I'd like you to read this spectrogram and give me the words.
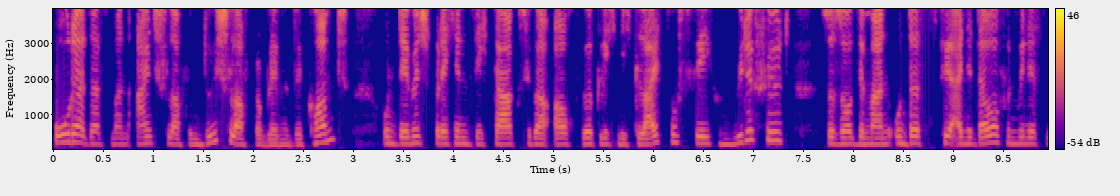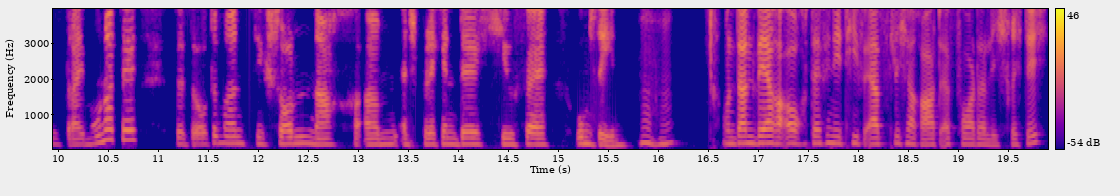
Oder dass man Einschlaf- und Durchschlafprobleme bekommt und dementsprechend sich tagsüber auch wirklich nicht leistungsfähig und müde fühlt, so sollte man, und das für eine Dauer von mindestens drei Monate, so sollte man sich schon nach ähm, entsprechender Hilfe umsehen. Mhm. Und dann wäre auch definitiv ärztlicher Rat erforderlich, richtig?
